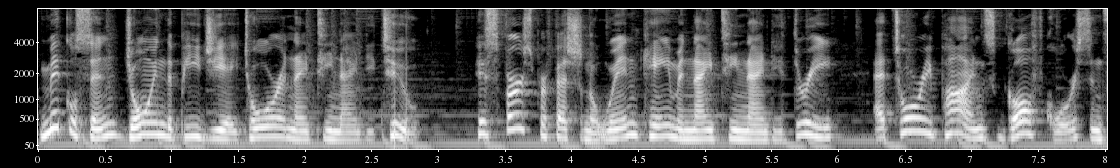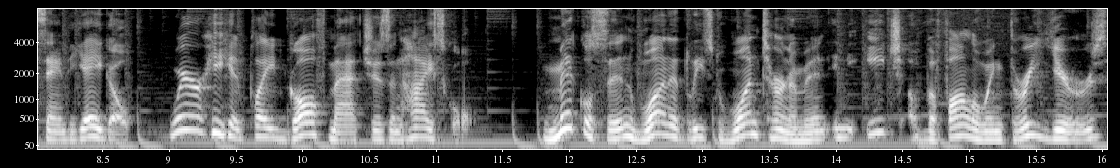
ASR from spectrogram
Mickelson joined the PGA Tour in 1992, his first professional win came in 1993 at Torrey Pines Golf Course in San Diego, where he had played golf matches in high school. Mickelson won at least one tournament in each of the following three years,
